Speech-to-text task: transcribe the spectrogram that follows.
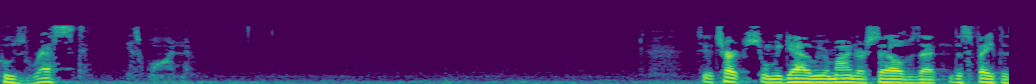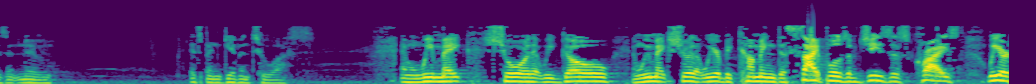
whose rest is won. See, the church, when we gather, we remind ourselves that this faith isn't new, it's been given to us. And when we make sure that we go and we make sure that we are becoming disciples of Jesus Christ, we are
